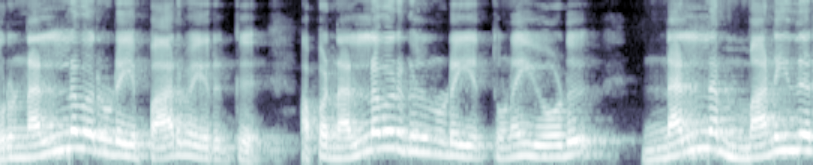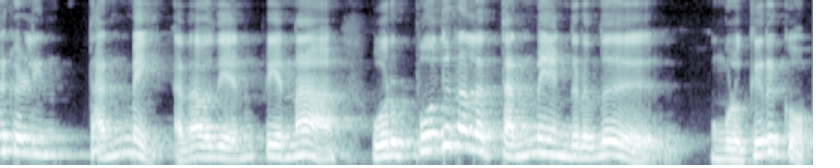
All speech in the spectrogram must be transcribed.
ஒரு நல்லவருடைய பார்வை இருக்குது அப்போ நல்லவர்களுடைய துணையோடு நல்ல மனிதர்களின் தன்மை அதாவது எப்படின்னா ஒரு பொதுநல தன்மைங்கிறது உங்களுக்கு இருக்கும்.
